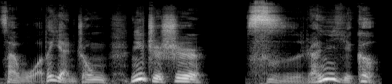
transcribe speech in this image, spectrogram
在我的眼中，你只是……”死人一个。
